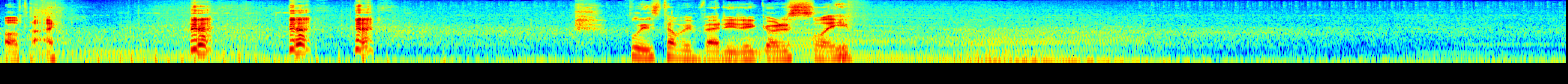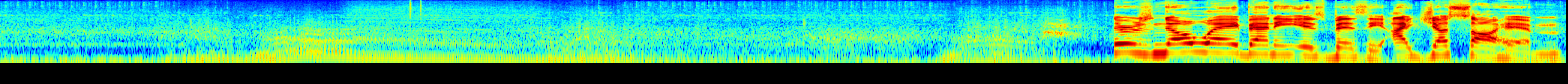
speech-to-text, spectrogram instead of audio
Hold on. Please tell me Betty didn't go to sleep. There's no way Benny is busy. I just saw him.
